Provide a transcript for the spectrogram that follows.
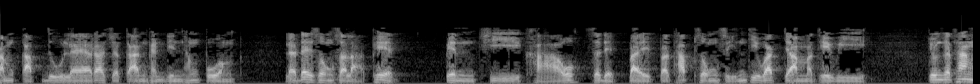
กำกับดูแลราชการแผ่นดินทั้งปวง และได้ทรงสละเพศ เป็นชีขาวเสด็จไปประทับทรงศีลที่วัดจามเทวี จนกระทั่ง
